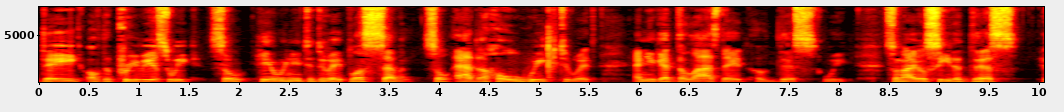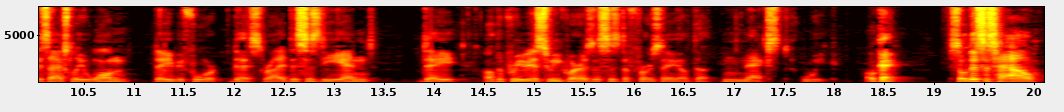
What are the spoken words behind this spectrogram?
day of the previous week. So here we need to do a plus seven. So add a whole week to it and you get the last date of this week. So now you'll see that this is actually one day before this, right? This is the end day of the previous week, whereas this is the first day of the next week. Okay, so this is how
